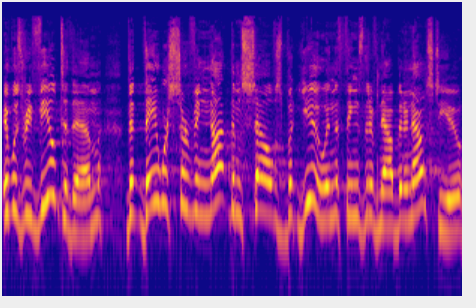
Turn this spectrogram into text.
It was revealed to them that they were serving not themselves but you in the things that have now been announced to you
